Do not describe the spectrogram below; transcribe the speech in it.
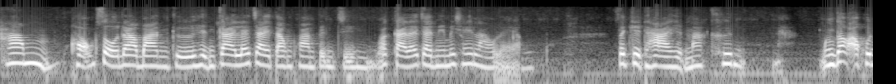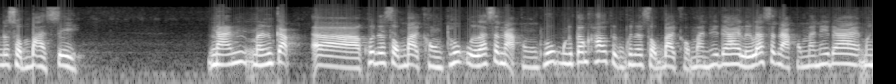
ธรรมของโสดาบันคือเห็นกายและใจตามความเป็นจริง ว่ากายและใจนี้ไม่ใช่เราแล้วสกิทาเห็นมากขึ้นนะมึงต้องเอาคุณสมบัติสิ นั้นเหมือนกับเอ่อคุณสมบัติของทุกข์หรือลักษณะของทุกข์มึงต้องเข้าถึงคุณสมบัติของมันให้ได้ หรือลักษณะของมันให้ได้ มึง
